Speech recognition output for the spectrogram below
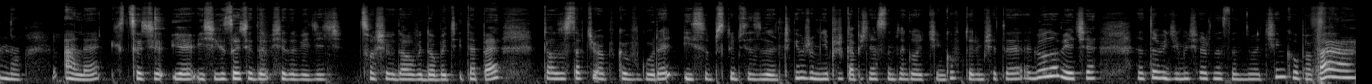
no, ale chcecie, je, jeśli chcecie się dowiedzieć, co się udało wydobyć itp., to zostawcie łapkę w górę i subskrypcję z dzwoneczkiem, żeby nie przegapić następnego odcinku, w którym się tego dowiecie. No to widzimy się już w następnym odcinku. Pa, pa!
